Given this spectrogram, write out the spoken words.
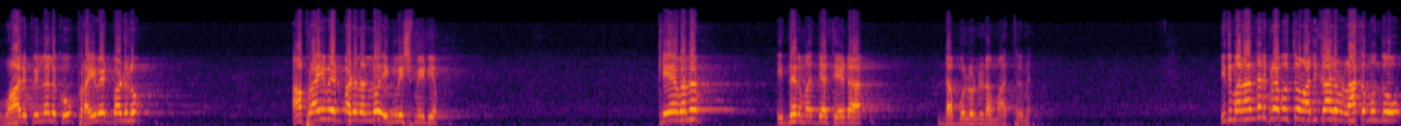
వారి పిల్లలకు ప్రైవేట్ బడులు. ఆ ప్రైవేట్ బడులలో ఇంగ్లీష్ మీడియం. కేవలం ఇద్దరి మధ్య తేడా డబ్బులు ఉండడం మాత్రమే. ఇది మనందరి ప్రభుత్వం అధికారం రాకముందు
